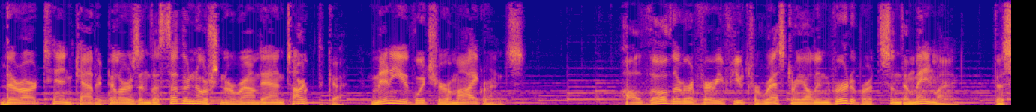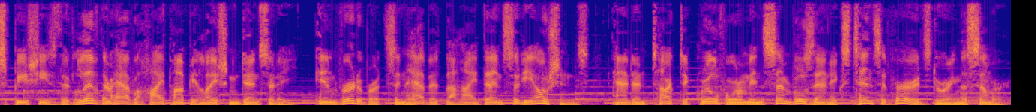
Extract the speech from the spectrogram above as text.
There are ten caterpillars in the Southern Ocean around Antarctica, many of which are migrants. Although there are very few terrestrial invertebrates in the mainland, the species that live there have a high population density. Invertebrates inhabit the high-density oceans, and Antarctic krill form ensembles and extensive herds during the summer.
